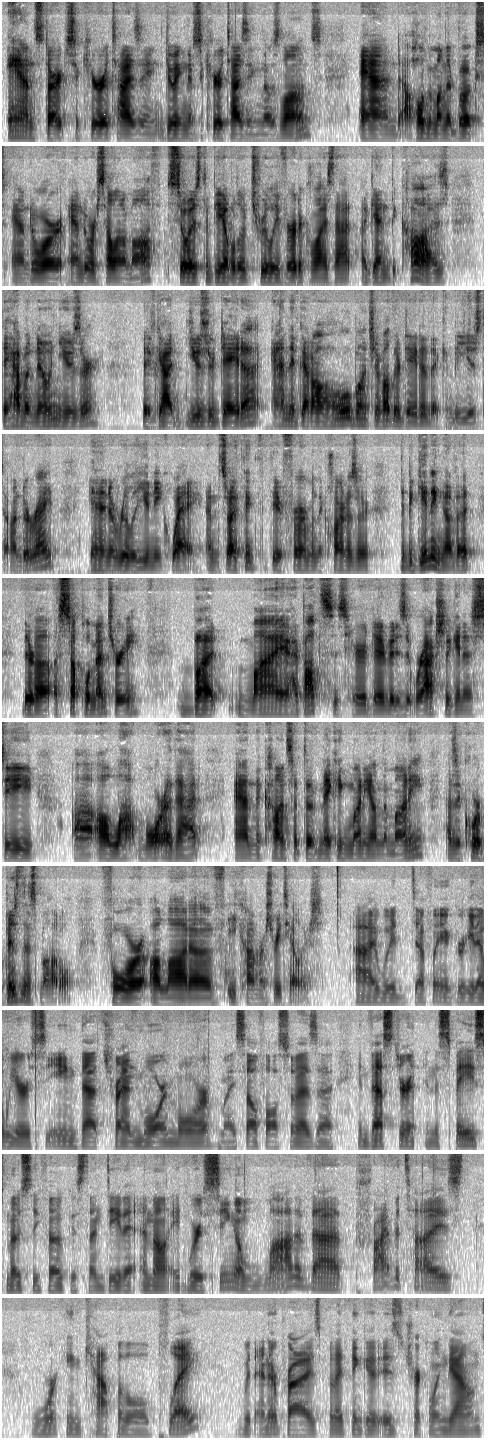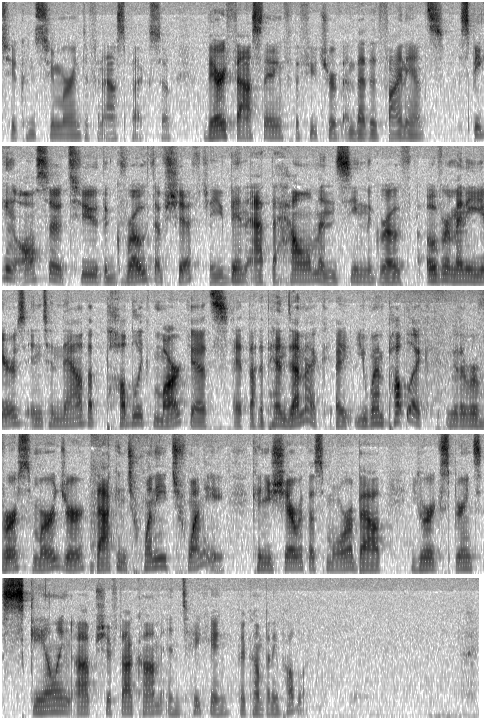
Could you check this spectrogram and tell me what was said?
and start securitizing, doing the securitizing those loans and uh, hold them on their books and or and or selling them off so as to be able to truly verticalize that again because they have a known user They've got user data and they've got a whole bunch of other data that can be used to underwrite in a really unique way. And so I think that the Affirm and the Klarnas are the beginning of it. They're a, a supplementary, but my hypothesis here, David, is that we're actually going to see uh, a lot more of that and the concept of making money on the money as a core business model for a lot of e-commerce retailers. I would definitely agree that we are seeing that trend more and more. Myself, also as an investor in the space, mostly focused on data ML, we're seeing a lot of that privatized working capital play with enterprise, but I think it is trickling down to consumer in different aspects. So very fascinating for the future of embedded finance. Speaking also to the growth of Shift, you've been at the helm and seen the growth over many years into now the public markets. At the, the pandemic, uh, you went public with a reverse merger back in 2020. Can you share with us more about your experience scaling up Shift.com and taking the company public?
